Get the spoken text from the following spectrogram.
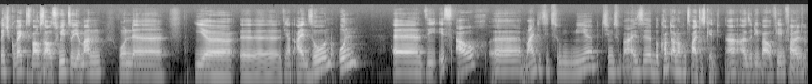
richtig korrekt. Das war auch sau sweet, so ihr Mann und äh, ihr, äh, sie hat einen Sohn und äh, sie ist auch, äh, meinte sie zu mir, beziehungsweise bekommt auch noch ein zweites Kind. Ja? Also die war auf jeden Fall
